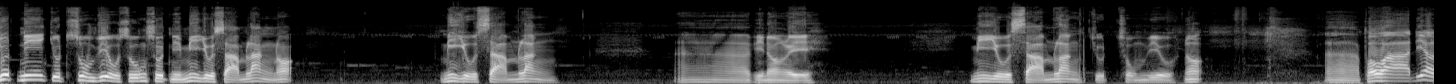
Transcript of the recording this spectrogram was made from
จุดนี้จุดซุ่มวิวสูงสุดนี่มีอยู่สามลังเนาะมีอยู่สามลังอ่าพี่น้องเอ้ยมีอยู่สามลังจุดชมวิวเนาะอ่าเพราะว่าเดี๋ยว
